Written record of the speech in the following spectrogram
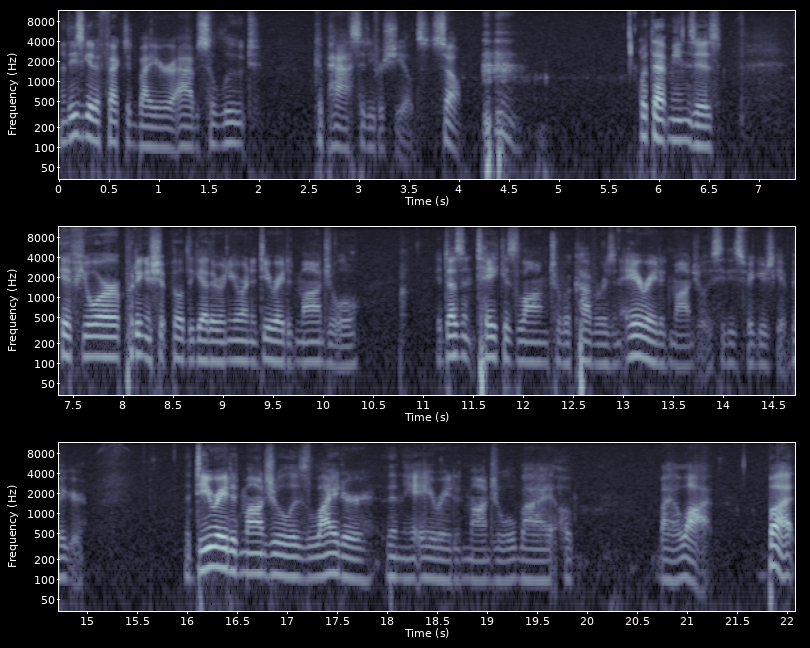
And these get affected by your absolute capacity for shields. So, what that means is if you're putting a ship build together and you're on a D-rated module, it doesn't take as long to recover as an A-rated module. You see these figures get bigger. The D-rated module is lighter than the A-rated module by a, by a lot. But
